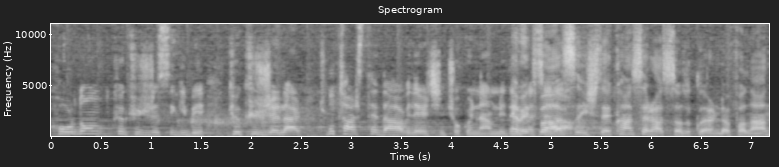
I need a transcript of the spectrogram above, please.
kordon kök hücresi gibi kök hücreler bu tarz tedaviler için çok önemlidir Evet mesela. bazı işte kanser hastalıklarında falan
